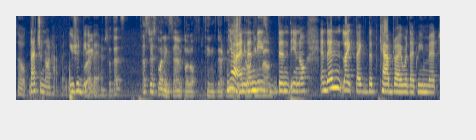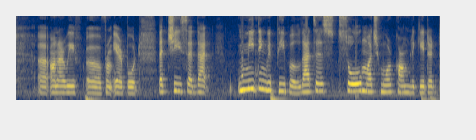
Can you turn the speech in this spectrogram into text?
So that should not happen. You should be right. aware. So that's that's just one example of things that we yeah and then we about. then you know and then like like the cab driver that we met uh, on our way f- uh, from airport that she said that meeting with people that is so much more complicated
